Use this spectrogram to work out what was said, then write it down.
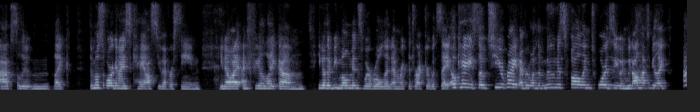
absolute like the most organized chaos you've ever seen. You know, I, I feel like, um, you know, there'd be moments where Roland Emmerich, the director, would say, okay, so to your right, everyone, the moon is falling towards you. And we'd all have to be like, ah.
